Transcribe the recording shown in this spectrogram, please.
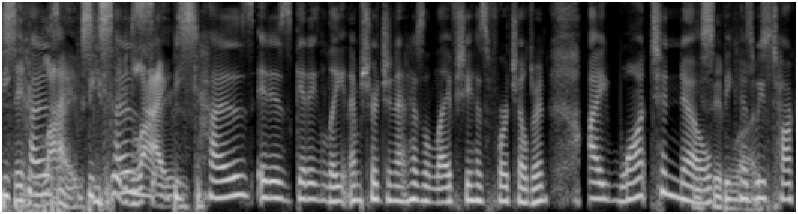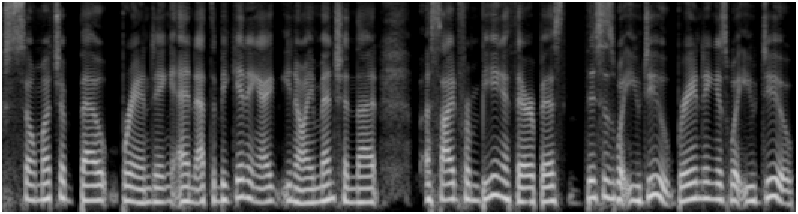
because Saving lives. Because- lives. because it is getting late, and I'm sure Jeanette has a life. She has four children. I want to know because we've talked so much about branding, and at the beginning, I you know I mentioned that aside from being a therapist, this is what you do. Branding is what you do.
